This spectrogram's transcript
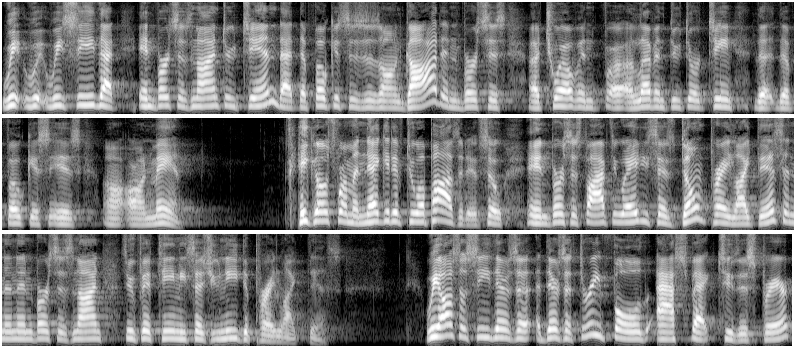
We, we, we, see that in verses 9 through 10 that the focus is on God, and verses uh, 12 and uh, 11 through 13, the, the focus is uh, on man. He goes from a negative to a positive. So in verses 5 through 8, he says, Don't pray like this. And then in verses 9 through 15, he says, You need to pray like this. We also see there's a, there's a threefold aspect to this prayer.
